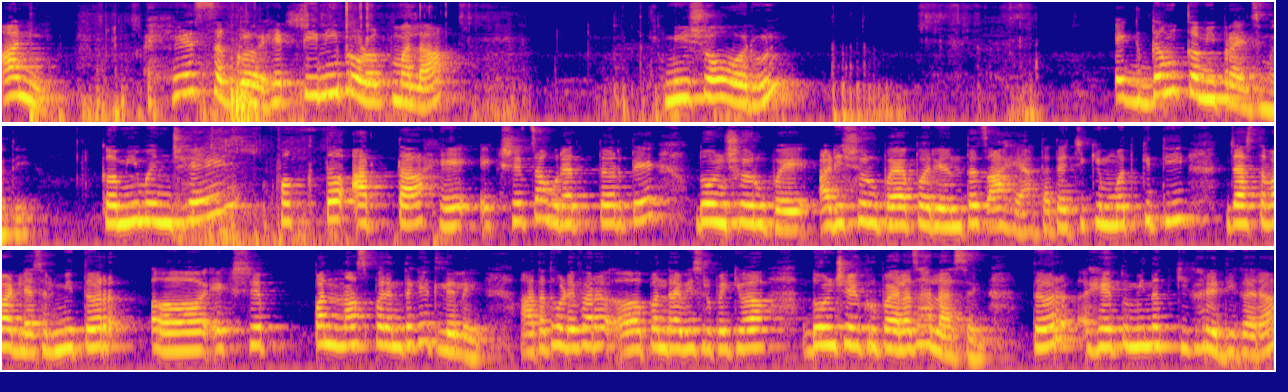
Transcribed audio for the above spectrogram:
आणि हे सगळं हे तिन्ही प्रोडक्ट मला मिशोवरून एकदम कमी प्राईजमध्ये कमी म्हणजे फक्त आत्ता हे एकशे चौऱ्याहत्तर ते दोनशे रुपये अडीचशे रुपयापर्यंतच आहे. आता त्याची किंमत किती जास्त वाढली असेल मी तर एकशे पन्नासपर्यंत घेतलेलं आहे. आता थोडेफार पंधरा वीस रुपये किंवा दोनशे एक रुपयाला झाला असेल. तर हे तुम्ही नक्की खरेदी करा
